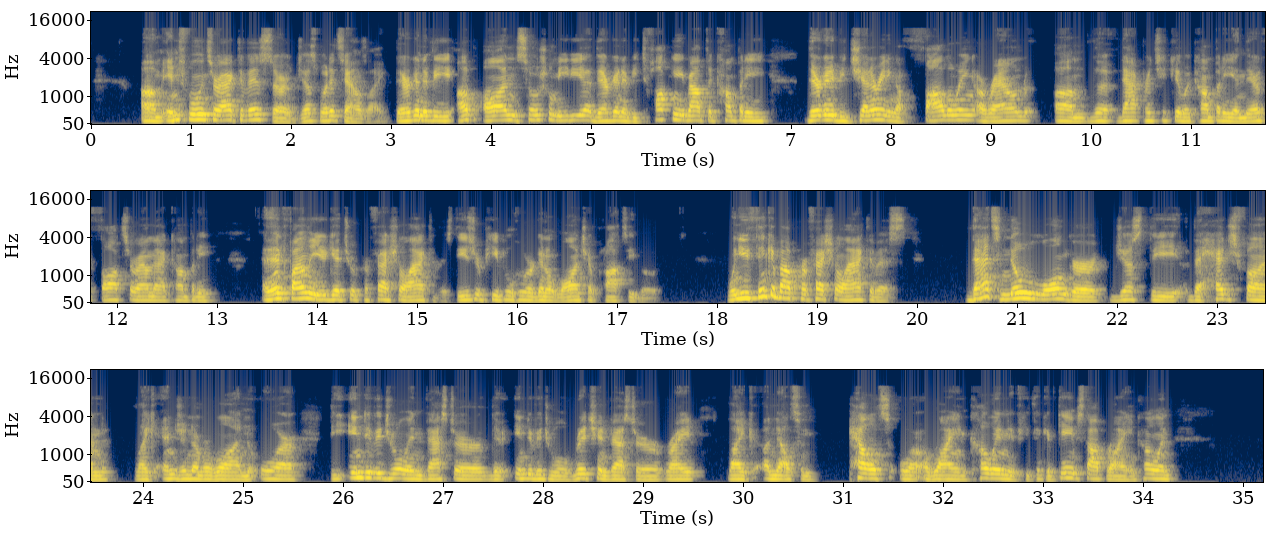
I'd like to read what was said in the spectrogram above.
Um, influencer activists are just what it sounds like. They're going to be up on social media. They're going to be talking about the company. They're going to be generating a following around um, the that particular company and their thoughts around that company. And then finally, you get to a professional activist. These are people who are going to launch a proxy vote. When you think about professional activists, that's no longer just the the hedge fund like engine number one or the individual investor the individual rich investor right like a nelson peltz or a ryan cohen if you think of gamestop ryan cohen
